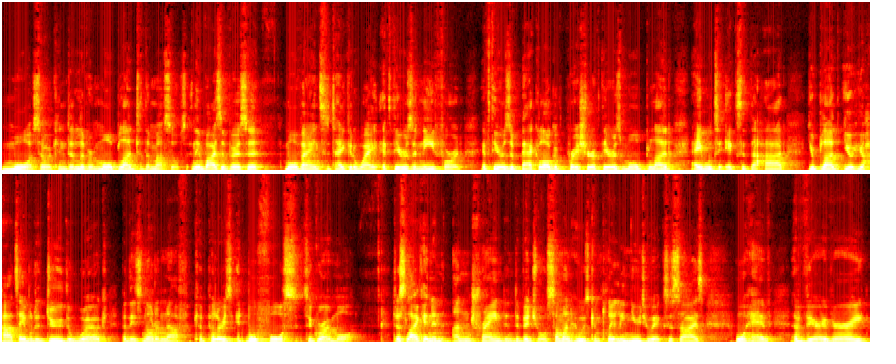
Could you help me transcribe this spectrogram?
more so it can deliver more blood to the muscles. And then vice versa, more veins to take it away if there is a need for it. If there is a backlog of pressure, if there is more blood able to exit the heart, your blood, your, your heart's able to do the work, but there's not enough capillaries, it will force to grow more. Just like in an untrained individual, someone who is completely new to exercise will have a very, very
